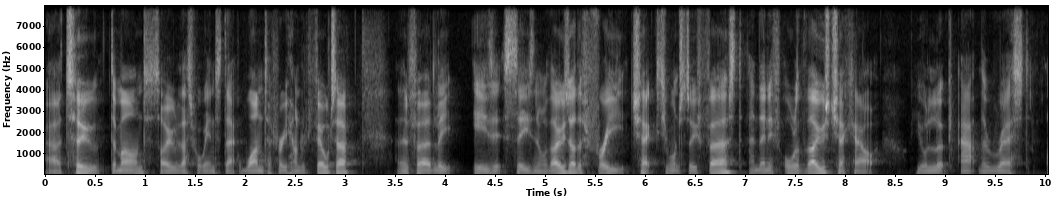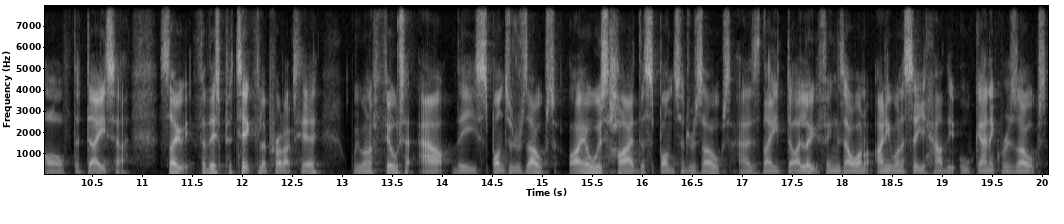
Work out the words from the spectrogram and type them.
Uh, two, demand, so that's what we entered that 1 to 300 filter. And then thirdly, is it seasonal? Those are the three checks you want to do first. And then if all of those check out, you'll look at the rest of the data. So for this particular product here, we want to filter out the sponsored results. I always hide the sponsored results as they dilute things. I want, only want to see how the organic results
